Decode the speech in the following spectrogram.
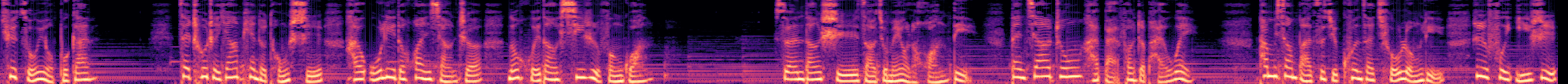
却总有不甘，在抽着鸦片的同时，还无力的幻想着能回到昔日风光。虽然当时早就没有了皇帝，但家中还摆放着牌位，他们像把自己困在囚笼里，日复一日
